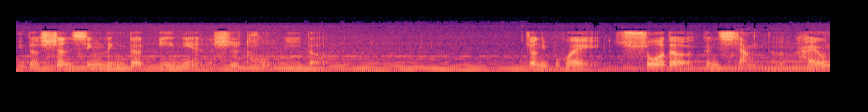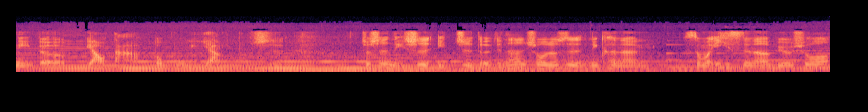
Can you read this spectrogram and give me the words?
你的身心灵的意念是统一的，就你不会说的跟想的，还有你的表达都不一样，不是，就是你是一致的。简单的说，就是你可能什么意思呢？比如说，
